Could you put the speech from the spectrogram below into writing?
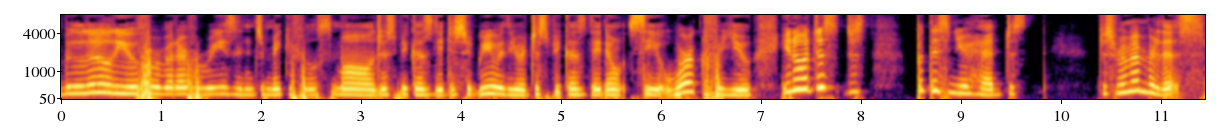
belittle you for whatever reason to make you feel small just because they disagree with you or just because they don't see it work for you. You know what? Just, just put this in your head. Just, just remember this.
